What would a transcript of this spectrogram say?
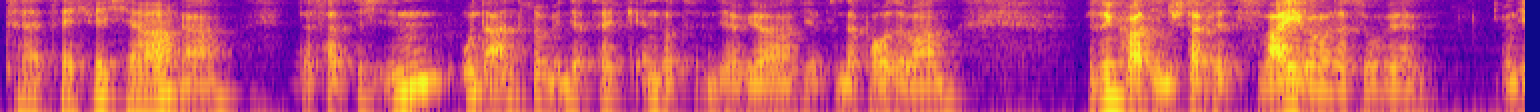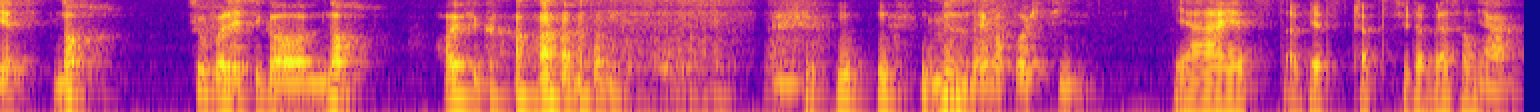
Tatsächlich, ja. Ja. Das hat sich in, unter anderem in der Zeit geändert, in der wir jetzt in der Pause waren. Wir sind quasi in Staffel 2, wenn man das so will. Und jetzt noch zuverlässiger, noch häufiger. wir müssen es einfach durchziehen. Ja, jetzt, ab jetzt klappt es wieder besser. Ja.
